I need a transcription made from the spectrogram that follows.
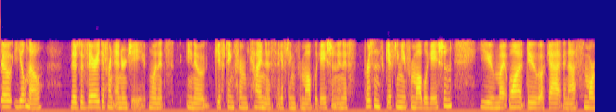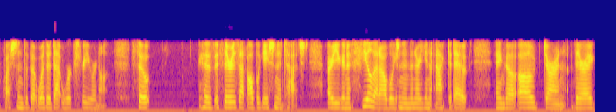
So you'll know there's a very different energy when it's you know, gifting from kindness and gifting from obligation. And if a person's gifting you from obligation, you might want to look at and ask some more questions about whether that works for you or not. So, because if there is that obligation attached, are you going to feel that obligation and then are you going to act it out? And go, oh darn, there I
